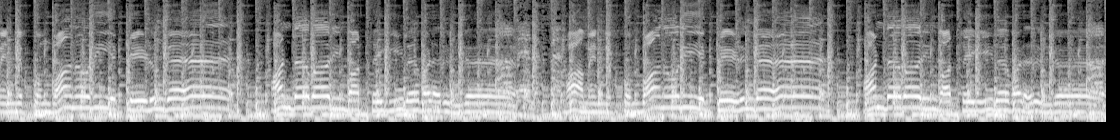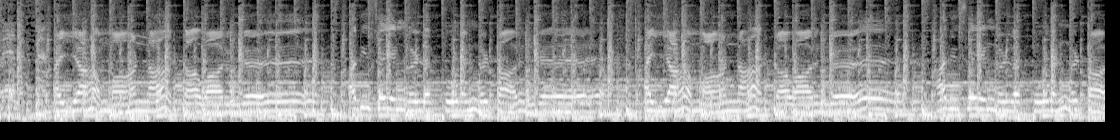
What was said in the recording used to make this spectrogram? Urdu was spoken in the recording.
پانولی کار وارت یعل وغیرہ آمین پوری گارن وارت یعل ومان کا وار گی پورنگ پارنگ مان کا وایشن پور میں پا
